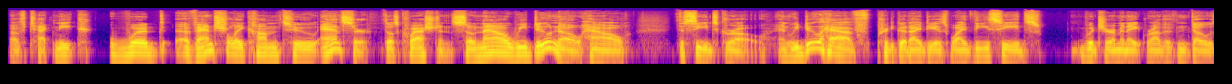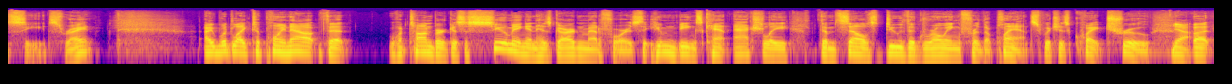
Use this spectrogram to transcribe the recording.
of technique, would eventually come to answer those questions. So now we do know how the seeds grow, and we do have pretty good ideas why these seeds would germinate rather than those seeds, right? I would like to point out that what Tomberg is assuming in his garden metaphor is that human beings can't actually themselves do the growing for the plants, which is quite true. Yeah. But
